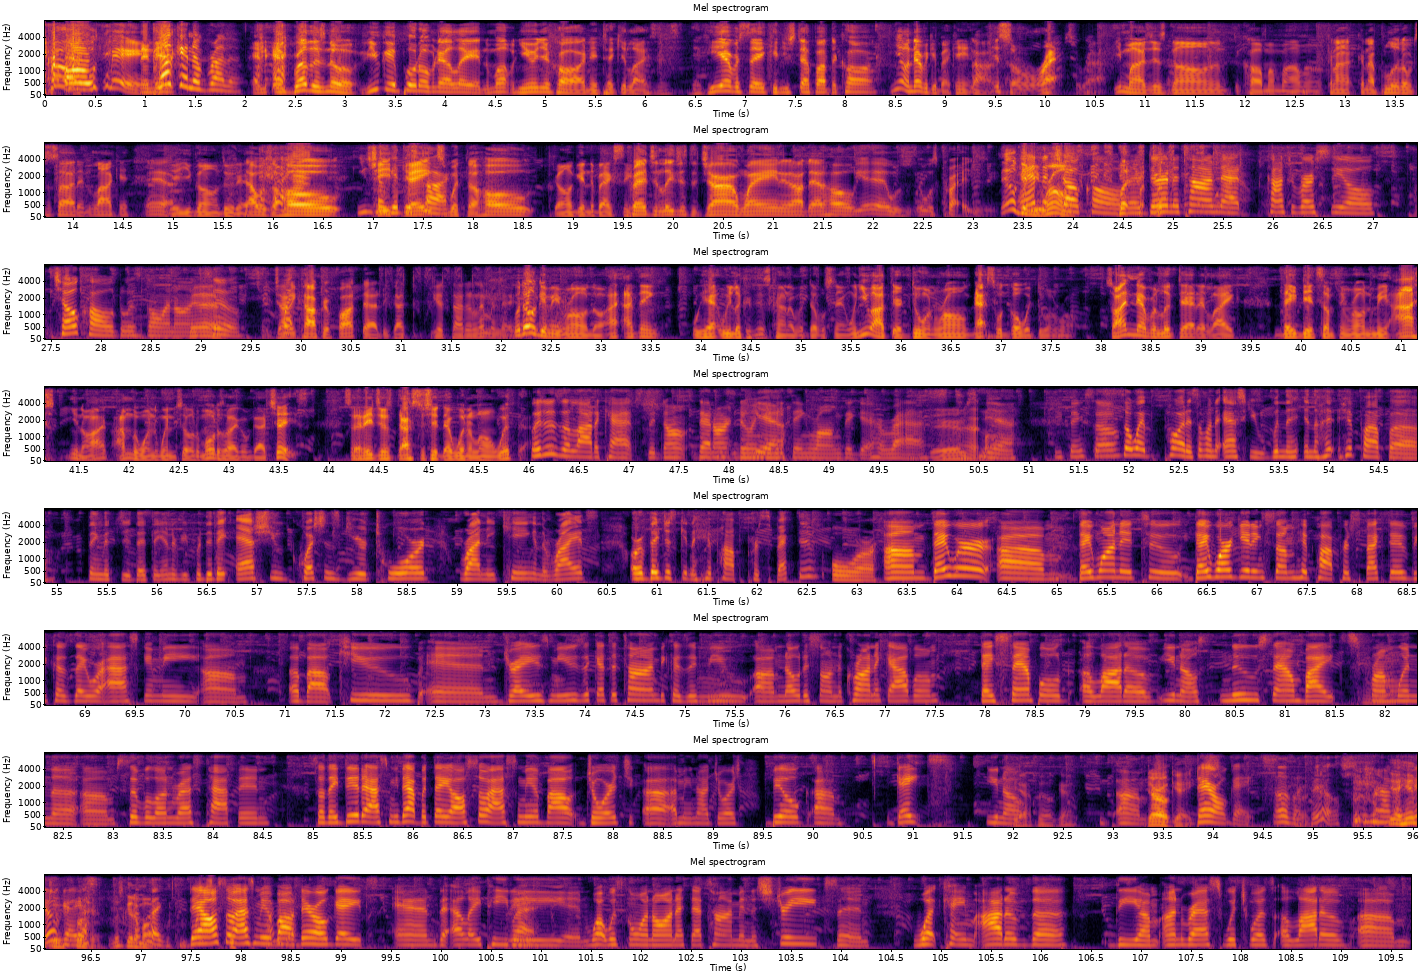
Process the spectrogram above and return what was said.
cold oh, man. And then- cooking a brother. And, and brothers know if you get pulled over in L.A. and the month you in your car and they take your license, if he ever say, "Can you step out the car?" You don't never get back in. No, it's no. a wrap. It's a wrap. You might as just go on to call my mama. Can I can I pull it over to the side and lock it? Yeah. you gonna do that. That was a whole You come Chief get this Gates car. with the whole Go on, get in the back seat. pledge allegiance to John Wayne and all that whole. Yeah, it was it was crazy. They don't get and me the wrong. chokehold. but- And but- during the time that controversial chokehold was going on Yeah. too. And Johnnie Cochran fought that. He got to get that eliminated. Well, don't get me wrong though. I, I think we ha- we look at this kind of a double standard. When you out there doing wrong, that's what go with doing wrong. So I never looked at it like they did something wrong to me. I, you know, I, I'm the one that went and sold the motorcycle and got chased. So they just that's the shit that went along with that. But there's a lot of cats that don't that aren't doing Yeah. anything wrong that get harassed. Very Yeah. small. yeah. You think so? So wait, Poetess, I want to ask you when the in the hip hop uh, thing that you, that they interviewed for, did they ask you questions geared toward Rodney King and the riots, or if they just getting a hip hop perspective, or? Um, they were um, they wanted to they were getting some hip hop perspective because they were asking me um, about Cube and Dre's music at the time because if you um, notice on the Chronic album they sampled a lot of you know new sound bites from when the um, civil unrest happened. So they did ask me that, but they also asked me about George. Uh, I mean not George. Bill um, Gates. You know, Yeah, Bill Gates. um, Daryl Gates. Daryl Gates. I was like, Bill. I was Yeah, like, him Bill too. Gates. Fuck it. Let's get him was on. like, They also asked me about Daryl Gates and the LAPD Right. and what was going on at that time in the streets and what came out of the the um, unrest, which was a lot of um,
